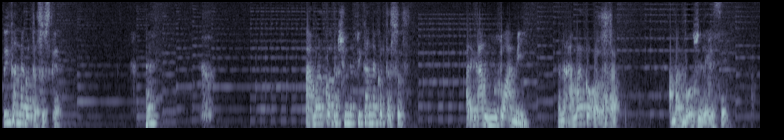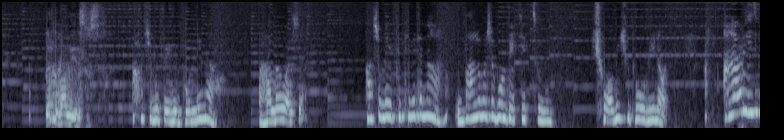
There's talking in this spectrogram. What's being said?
তুই কান্না করতেছিস কে হ্যাঁ? আমার কথা শুনে তুই কান্না করতেছিস? আরে কান্দু তো আমি। আমার কপাল খারাপ। আমার বউ চলে গেছে। তোর তো ভালোই আছিস। আসলে তুই যে বললি না ভালোবাসা। আসলে এই পৃথিবীতে না ভালোবাসা বলতে কিচ্ছু নেই। সবই শুধু অভিনয়। আর এই যে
